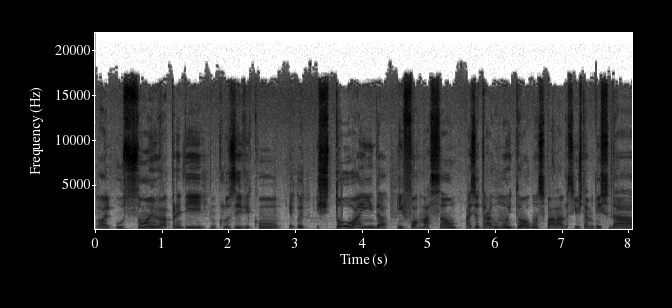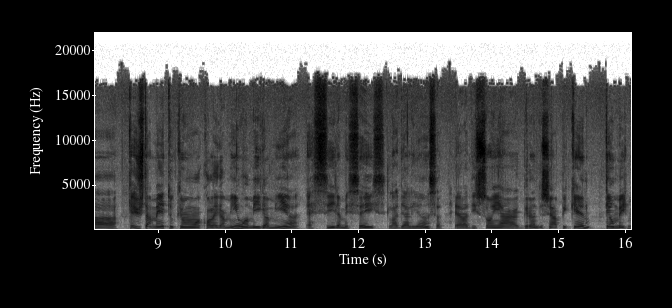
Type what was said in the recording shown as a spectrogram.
Olha, o sonho eu aprendi, inclusive, com. Eu estou ainda em formação, mas eu trago muito algumas palavras que justamente isso dá. Que é justamente o que uma colega minha, uma amiga minha, Ercília Mercedes, lá de Aliança, ela diz: sonhar grande e sonhar pequeno tem o mesmo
